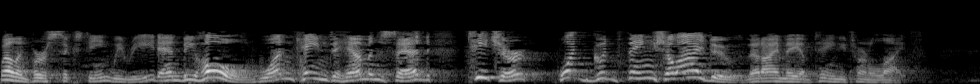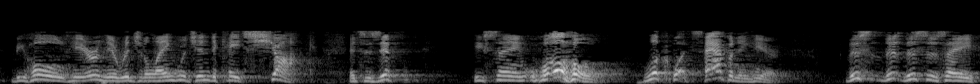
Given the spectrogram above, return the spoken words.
Well, in verse 16 we read, And behold, one came to him and said, Teacher, what good thing shall I do that I may obtain eternal life? Behold, here in the original language indicates shock. It's as if he's saying, Whoa, look what's happening here. This, this, is a,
